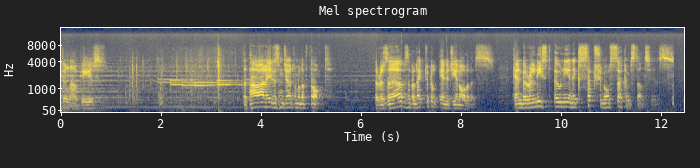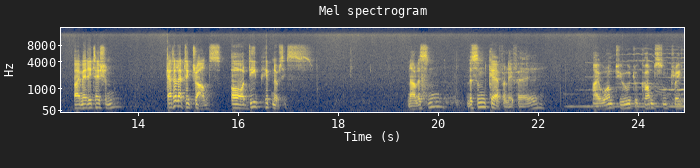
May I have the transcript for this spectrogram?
Still now, please. The power, ladies and gentlemen, of thought, the reserves of electrical energy in all of us, can be released only in exceptional circumstances by meditation, cataleptic trance, or deep hypnosis. Now listen, listen carefully, Faye. I want you to concentrate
